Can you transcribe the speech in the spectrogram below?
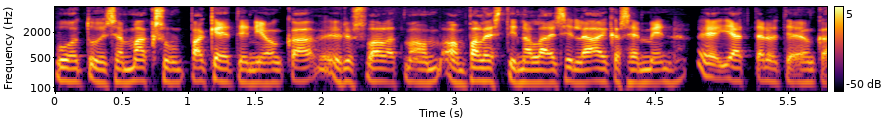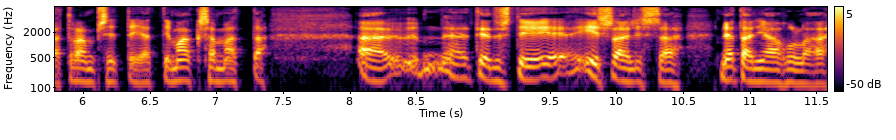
vuotuisen maksun paketin, jonka Yhdysvallat on, on palestinalaisille aikaisemmin jättänyt ja jonka Trump sitten jätti maksamatta. Tietysti Israelissa Netanyahulla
